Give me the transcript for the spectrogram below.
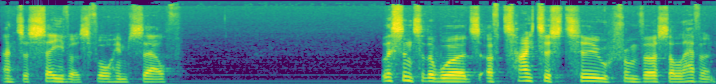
and to save us for himself. Listen to the words of Titus 2 from verse 11.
